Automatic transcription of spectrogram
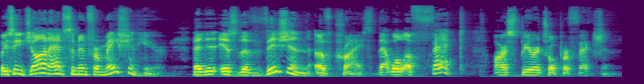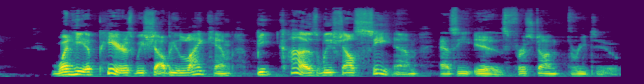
But you see, John adds some information here that it is the vision of Christ that will affect our spiritual perfection. When he appears, we shall be like him because we shall see him as he is. 1 John 3 2.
